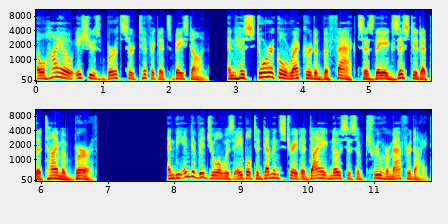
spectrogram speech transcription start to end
Ohio issues birth certificates based on an historical record of the facts as they existed at the time of birth, and the individual was able to demonstrate a diagnosis of true hermaphrodite.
